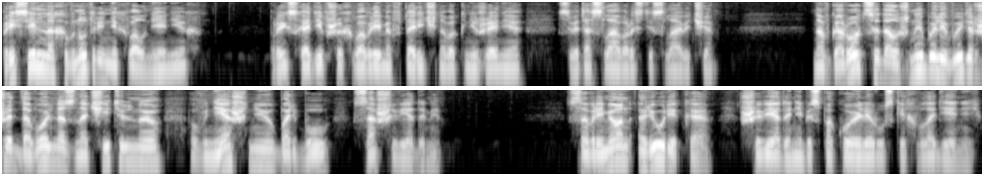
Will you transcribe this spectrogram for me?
При сильных внутренних волнениях, происходивших во время вторичного княжения Святослава Ростиславича, новгородцы должны были выдержать довольно значительную внешнюю борьбу со шведами. Со времен Рюрика шведы не беспокоили русских владений.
